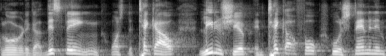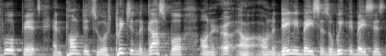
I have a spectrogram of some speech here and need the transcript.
Glory to God. This thing wants to take out leadership and take out folk who are standing in pulpits and pulpits who are preaching the gospel on, an, uh, on a daily basis, a weekly basis,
